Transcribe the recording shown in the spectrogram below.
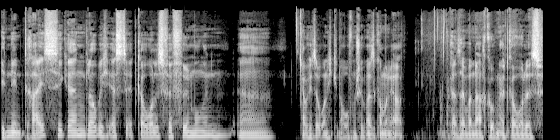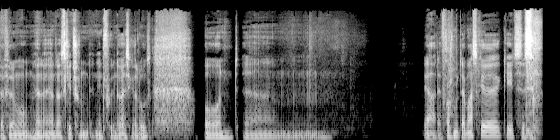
in den 30ern, glaube ich, erste Edgar Wallace-Verfilmungen. Äh, habe ich jetzt aber auch nicht genau auf dem Schirm. Also kann man ja Kannst einfach nachgucken, Edgar Wallace Verfilmung. Ja, naja, das geht schon in den frühen 30er los. Und ähm, ja, der Frosch mit der Maske geht es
